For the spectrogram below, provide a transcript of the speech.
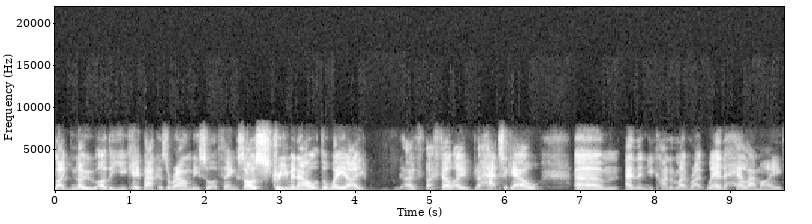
like no other UK Packers around me, sort of thing. So I was streaming out the way I, I, I felt I had to get out. Um, and then you kind of like, right, where the hell am I?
